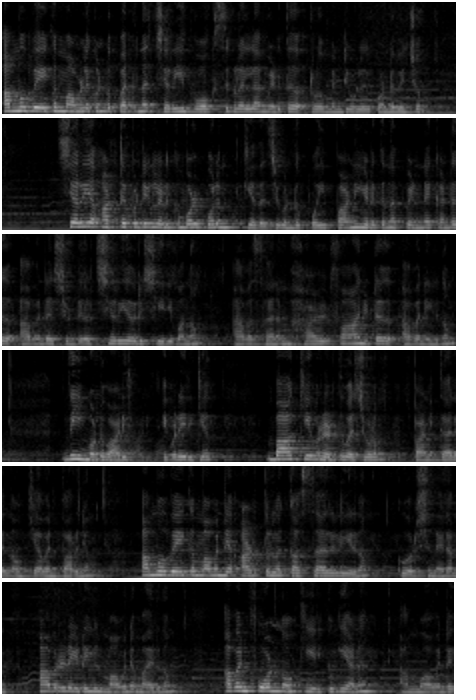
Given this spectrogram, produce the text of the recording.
അമ്മ വേഗം അവളെ കൊണ്ട് പറ്റുന്ന ചെറിയ ബോക്സുകളെല്ലാം എടുത്ത് റൂമിന്റെ ഉള്ളിൽ കൊണ്ടുവച്ചു. ചെറിയ അട്ടപ്പെട്ടികൾ എടുക്കുമ്പോൾ പോലും കിതച്ചുകൊണ്ട് പോയി. പണിയെടുക്കുന്ന പെണ്ണിനെ കണ്ട് അവന്റെ ചുണ്ടിൽ ചെറിയൊരു ചിരി വന്നു. അവസാനം ഹൾ ഫാനിട്ട് അവനിരുന്നു നീ ഇങ്ങോട്ട് വാടി. ഇവിടെ ഇരിക്കുക ബാക്കി ഇവർ എടുത്തു വെച്ചോളും. പണിക്കാരെ നോക്കി അവൻ പറഞ്ഞു അമ്മ വേഗം അവന്റെ അടുത്തുള്ള കസാരയിലിരുന്നു. കുറച്ചു നേരം അവരുടെ ഇടയിൽ മൗനമായിരുന്നു. അവൻ ഫോൺ നോക്കിയിരിക്കുകയാണ്. അമ്മ അവന്റെ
